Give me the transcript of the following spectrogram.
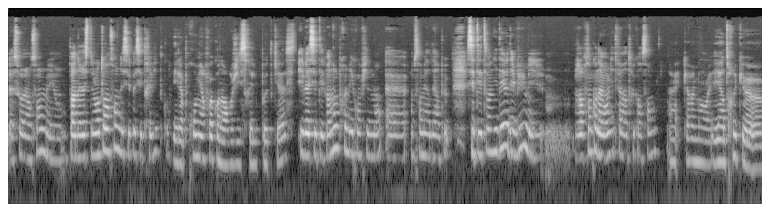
la soirée ensemble et on... Enfin on est resté longtemps ensemble mais c'est passé très vite quoi. Et la première fois qu'on a enregistré le podcast, Et bah c'était pendant le premier confinement, euh, on s'emmerdait un peu. C'était ton idée au début mais j'ai l'impression qu'on avait envie de faire un truc ensemble. ouais carrément ouais. Et un truc, euh,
